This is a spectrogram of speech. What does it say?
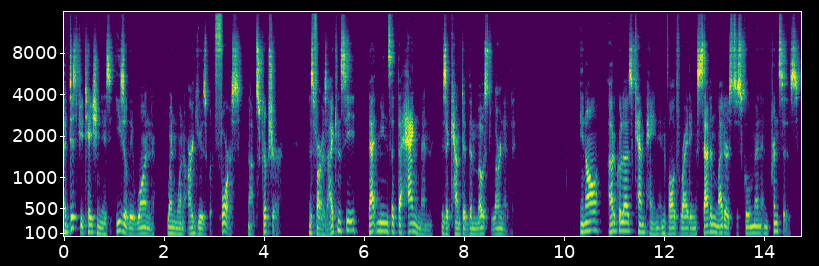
a disputation is easily won when one argues with force, not scripture. As far as I can see, that means that the hangman is accounted the most learned. In all, Argula's campaign involved writing seven letters to schoolmen and princes,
